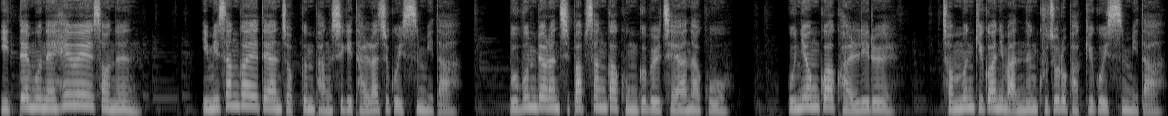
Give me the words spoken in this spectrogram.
이 때문에 해외에서는 이미 상가에 대한 접근 방식이 달라지고 있습니다. 무분별한 집합상가 공급을 제한하고 운영과 관리를 전문기관이 맡는 구조로 바뀌고 있습니다.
